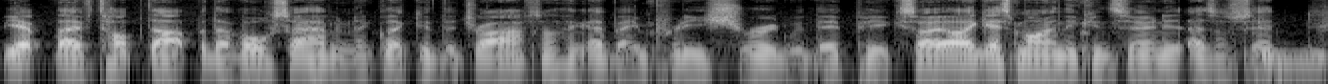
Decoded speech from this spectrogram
yep, they've topped up, but they've also haven't neglected the draft. I think they've been pretty shrewd with their picks. So I guess my only concern, is, as I've said,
